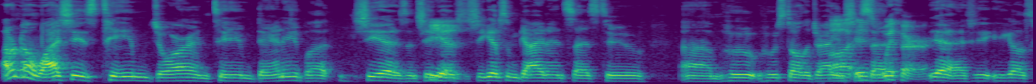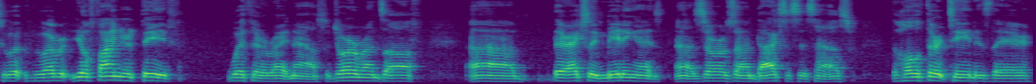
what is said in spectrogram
I don't know why she's team Jor and team Danny, but she is, and she, She gives is. she gives some guidance as to um, who who stole the dragon. Uh, she is said, with her. yeah. She, he goes, "Who- whoever you'll find your thief with her right now. So Jorah runs off. Um, they're actually meeting at uh, Xaro Xhoan Daxos' house. The whole thirteen is there,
